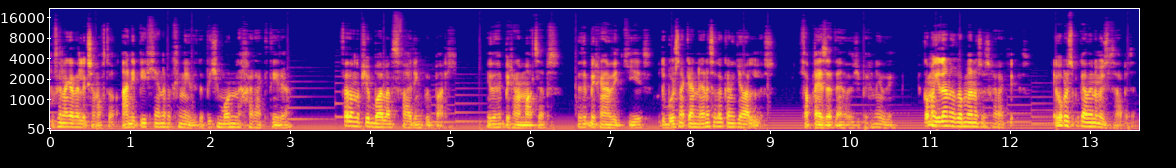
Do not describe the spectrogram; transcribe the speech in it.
Που θέλω να καταλήξω με αυτό. Αν υπήρχε ένα παιχνίδι το οποίο είχε μόνο ένα χαρακτήρα, θα ήταν το πιο balanced fighting που υπάρχει. Γιατί δεν θα υπήρχαν matchups, δεν θα υπήρχαν αδικίες. Ότι μπορούσε να κάνει ένας, θα το κάνει και ο άλλος. Θα παίζατε ένα τέτοιο παιχνίδι. Ακόμα και ήταν ο σα χαρακτήρα. Εγώ προσωπικά δεν νομίζω ότι θα έπαιζε.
